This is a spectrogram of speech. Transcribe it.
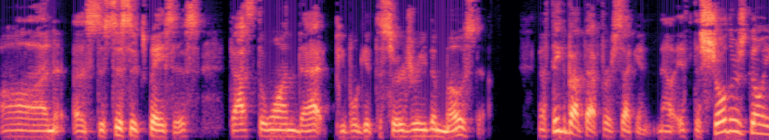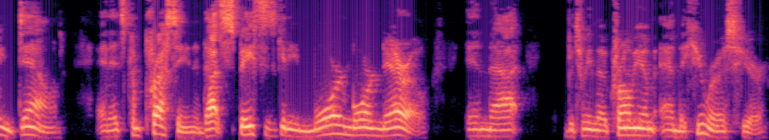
on a statistics basis. That's the one that people get the surgery the most of. Now, think about that for a second. Now, if the shoulder's going down and it's compressing, and that space is getting more and more narrow in that between the acromion and the humerus here,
